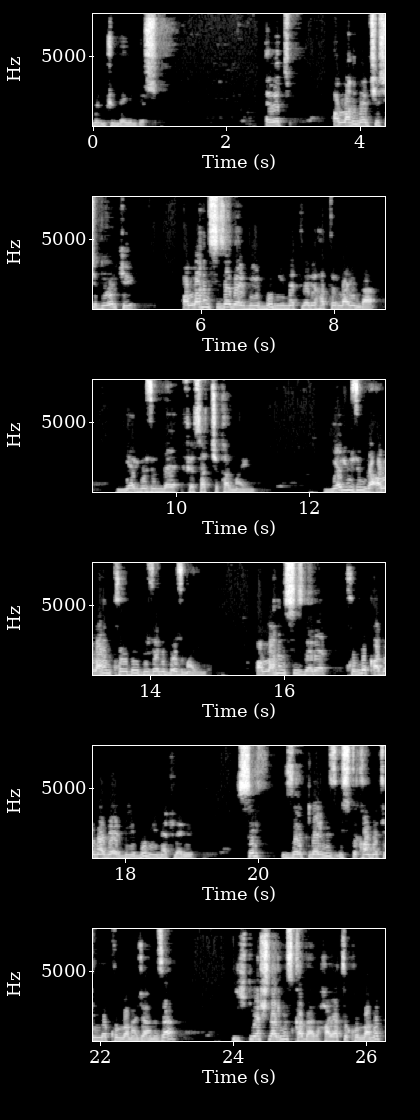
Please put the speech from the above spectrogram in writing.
mümkün değildir. Evet, Allah'ın elçisi diyor ki, Allah'ın size verdiği bu nimetleri hatırlayın da yeryüzünde fesat çıkarmayın. Yeryüzünde Allah'ın koyduğu düzeni bozmayın. Allah'ın sizlere kulluk adına verdiği bu nimetleri sırf zevkleriniz istikametinde kullanacağınıza, ihtiyaçlarınız kadar hayatı kullanıp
